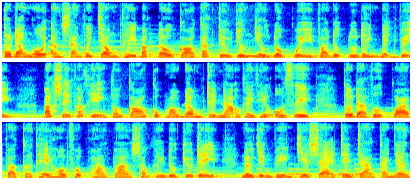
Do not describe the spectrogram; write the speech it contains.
Tôi đang ngồi ăn sáng với chồng thì bắt đầu có các triệu chứng như đột quỵ và được đưa đến bệnh viện. Bác sĩ phát hiện tôi có cục máu đông trên não gây thiếu oxy. Tôi đã vượt qua và cơ thể hồi phục hoàn toàn sau khi được chữa trị, nữ diễn viên chia sẻ trên trang cá nhân.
